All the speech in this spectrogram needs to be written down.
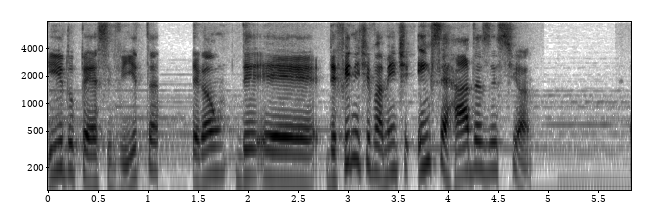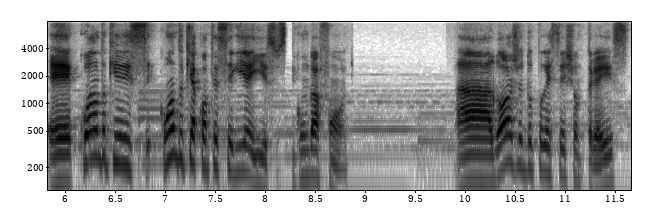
e do PS Vita serão de, é, definitivamente encerradas este ano. É, quando, que, quando que aconteceria isso, segundo a fonte? A loja do PlayStation 3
